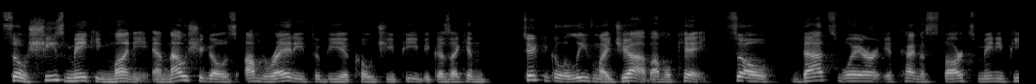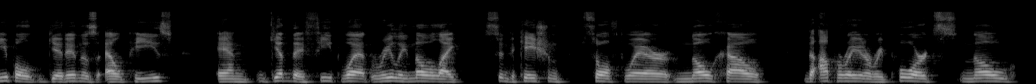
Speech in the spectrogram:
So she's making money. And now she goes, I'm ready to be a co GP because I can technically leave my job. I'm okay. So that's where it kind of starts. Many people get in as LPs and get their feet wet, really know like syndication software, know how the operator reports, know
